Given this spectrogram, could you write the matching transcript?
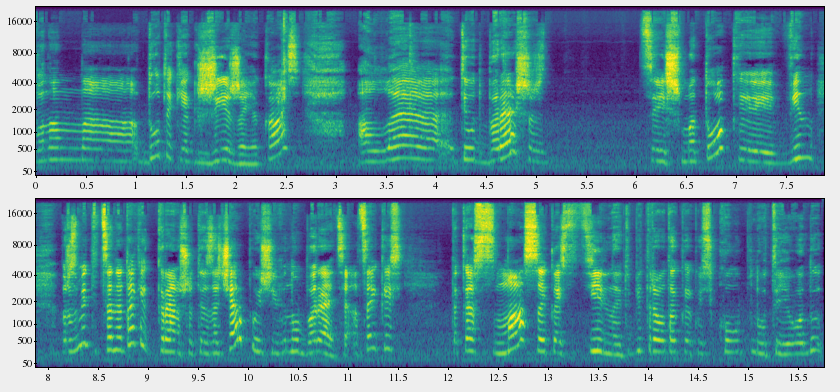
вона на дотик як жижа якась. Але ти от береш цей шматок, він. Розумієте, це не так, як крем, що ти зачерпуєш і воно береться, а це якась така маса, якась стільна, і тобі треба так якось колупнути його. Ну,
